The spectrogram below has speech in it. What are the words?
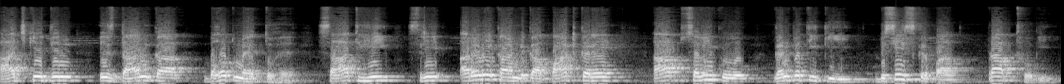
आज के दिन इस दान का बहुत महत्व है। साथ ही श्री अरण्य कांड का पाठ करें। आप सभी को गणपति की विशेष कृपा प्राप्त होगी।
